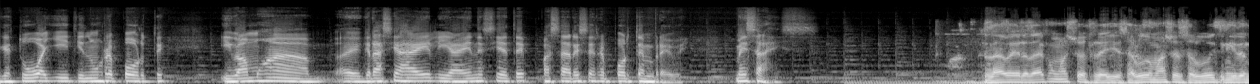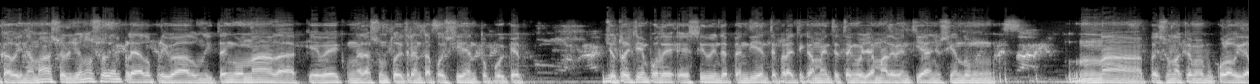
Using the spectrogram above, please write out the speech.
que estuvo allí, tiene un reporte y vamos a, eh, gracias a él y a AN7, pasar ese reporte en breve. Mensajes. La verdad con Mazo Reyes, saludo Mazo, saludo distinguido en cabina. Mazo, yo no soy empleado privado ni tengo nada que ver con el asunto del 30% porque yo estoy tiempo de, he sido independiente prácticamente, tengo ya más de 20 años siendo un- una persona que me busco la vida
